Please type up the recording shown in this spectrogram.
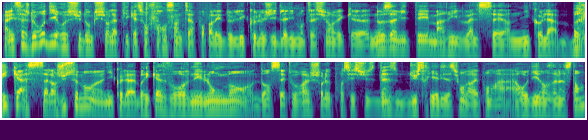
Un message de Rodi reçu donc sur l'application France Inter pour parler de l'écologie de l'alimentation avec euh, nos invités Marie Valser, Nicolas Bricas. Alors justement, euh, Nicolas Bricas, vous revenez longuement dans cet ouvrage sur le processus d'industrialisation. On va répondre à, Rodi dans un instant.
